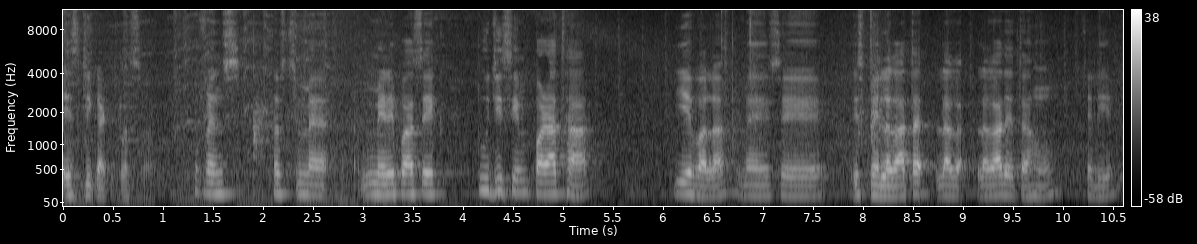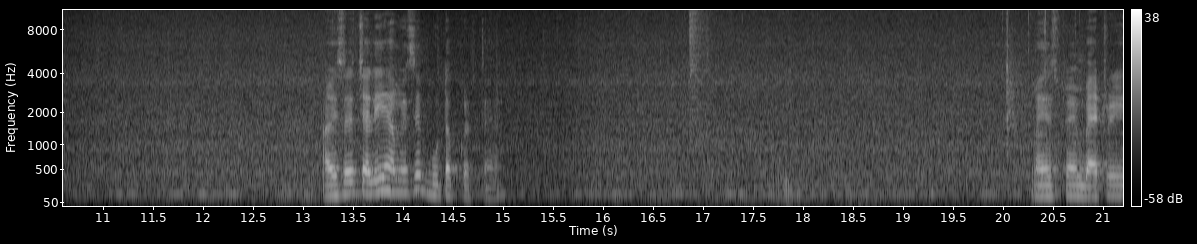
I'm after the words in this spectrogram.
एच डी कार्ड प्लस तो फ्रेंड्स सबसे मैं, मेरे पास एक टू जी सिम पड़ा था। ये वाला मैं इसे इसमें लगाता, लगा लगा देता हूँ। चलिए। और इसे, चलिए हम इसे बूटअप करते हैं। मैं इसमें बैटरी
